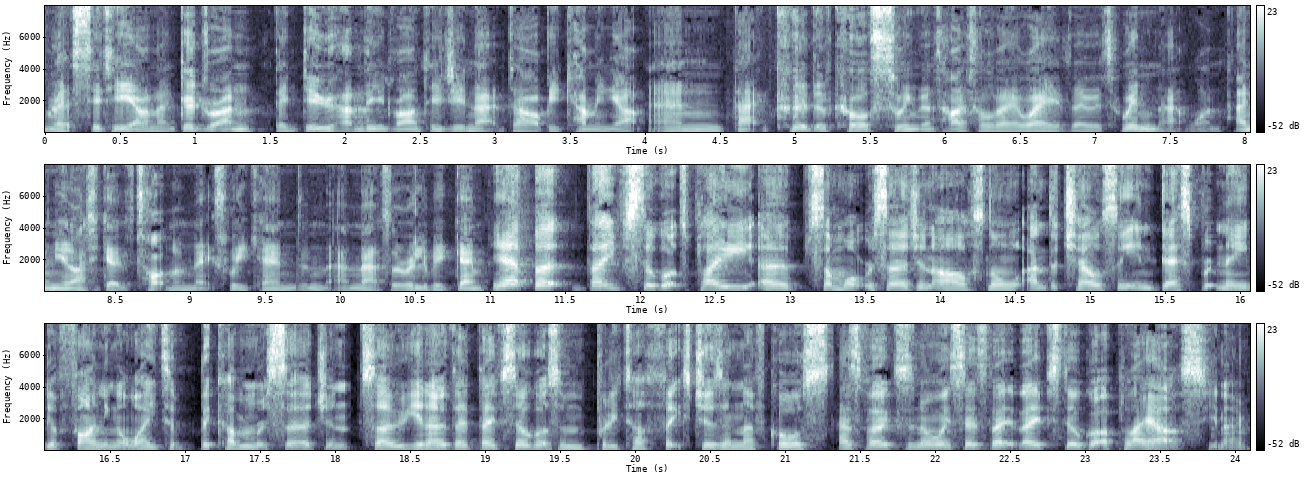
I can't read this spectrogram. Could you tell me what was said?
uh, City are on a good run. They do have the advantage in that derby coming up, and that could, of course, swing the title their way if they were to win that one. And United go to Tottenham next weekend, and, and that's a really big game. Yeah, but they've still got to play a somewhat resurgent Arsenal and the Chelsea in desperate need of finding a way to become resurgent. So, you know, they, have still got some pretty tough fixtures. And of course, as Ferguson always says, they, they've still got to play us. You know,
